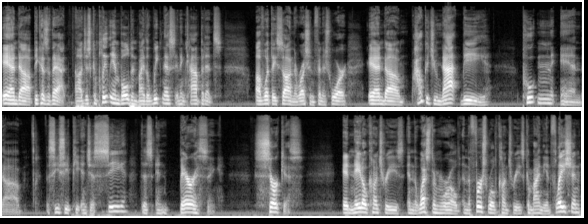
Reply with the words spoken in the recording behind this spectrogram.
and uh, because of that, uh, just completely emboldened by the weakness and incompetence of what they saw in the Russian-Finnish War. And um, how could you not be Putin and uh, the CCP and just see this embarrassing circus in NATO countries, in the Western world, in the first world countries, combine the inflation,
